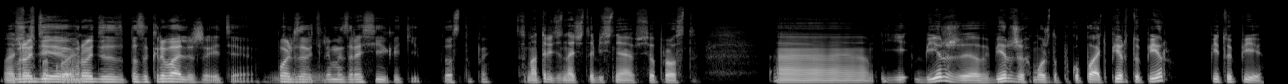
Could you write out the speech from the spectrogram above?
Вообще Вроде, спокойно. вроде позакрывали же эти пользователям из России какие-то доступы. Смотрите, значит, объясняю, все просто. А, Биржи, в биржах можно покупать peer-to-peer, P2P,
